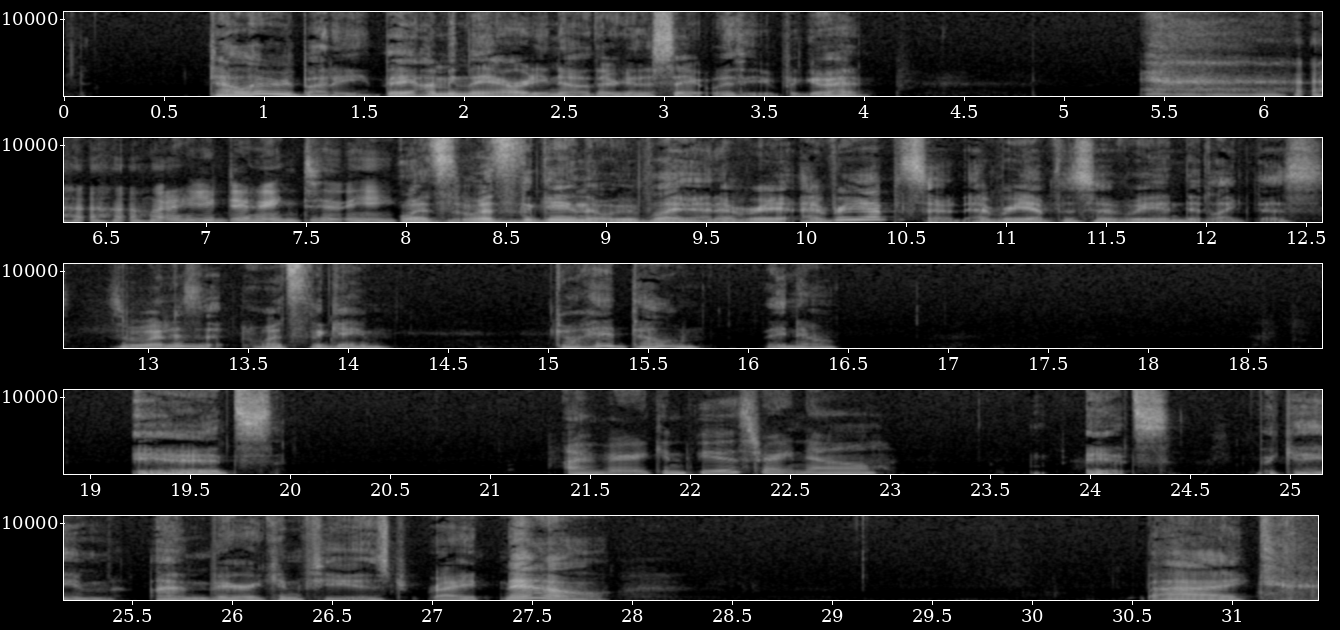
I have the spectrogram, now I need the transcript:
Tell everybody. They I mean they already know. They're going to say it with you, but go ahead. what are you doing to me? What's what's the game that we play at every every episode? Every episode we end it like this. So what is it? What's the game? Go ahead, tell them. They know. It's I'm very confused right now. It's the game I'm very confused right now. Bye.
